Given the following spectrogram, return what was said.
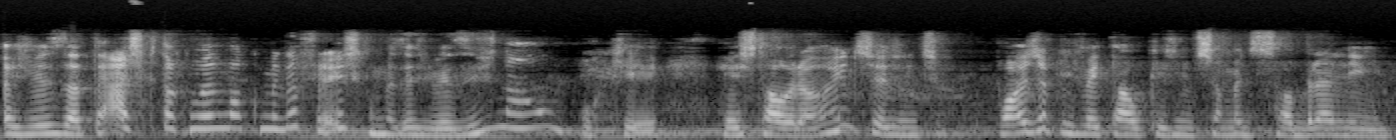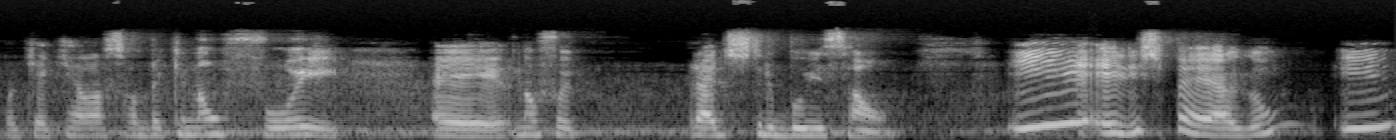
às vezes até acha que está comendo uma comida fresca, mas às vezes não. Porque restaurante, a gente pode aproveitar o que a gente chama de sobra limpa, que é aquela sobra que não foi, é, não foi para distribuição. E eles pegam e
